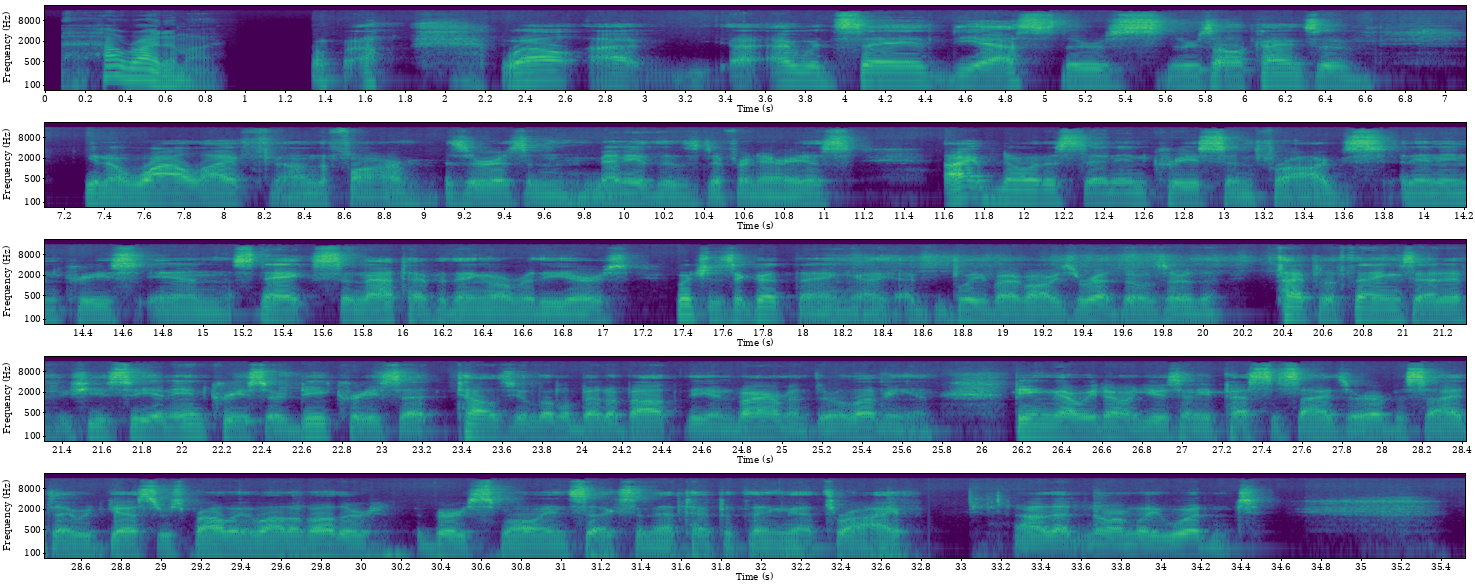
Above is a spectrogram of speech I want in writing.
How right am I? Well, well, uh, I would say yes. There's there's all kinds of you know wildlife on the farm, as there is in many of those different areas. I've noticed an increase in frogs and an increase in snakes and that type of thing over the years, which is a good thing. I, I, believe I've always read those are the type of things that if you see an increase or decrease, that tells you a little bit about the environment they're living in. Being that we don't use any pesticides or herbicides, I would guess there's probably a lot of other very small insects and that type of thing that thrive uh, that normally wouldn't.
